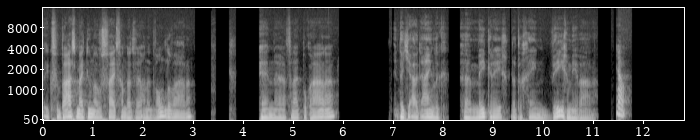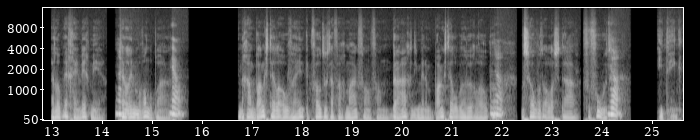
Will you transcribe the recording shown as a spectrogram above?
ik verbaasde mij toen over het feit van dat we aan het wandelen waren. En eh, vanuit Pokhara. Dat je uiteindelijk eh, meekreeg dat er geen wegen meer waren. Ja. Er loopt echt geen weg meer. Het zijn alleen maar wandelpaden. Ja. En er gaan bankstellen overheen. Ik heb foto's daarvan gemaakt van, van dragers die met een bankstel op hun rug lopen. Ja. Want zo wordt alles daar vervoerd. Ja. Ik denk,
